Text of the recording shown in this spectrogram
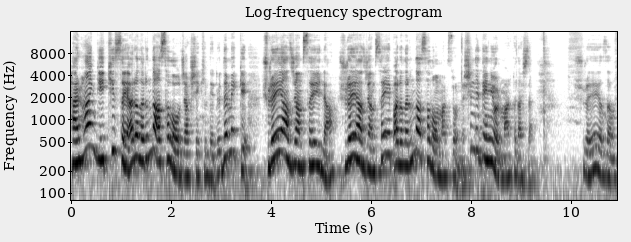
herhangi iki sayı aralarında asal olacak şekilde diyor. Demek ki şuraya yazacağım sayıyla şuraya yazacağım sayı hep aralarında asal olmak zorunda. Şimdi deniyorum arkadaşlar. Şuraya yazalım.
